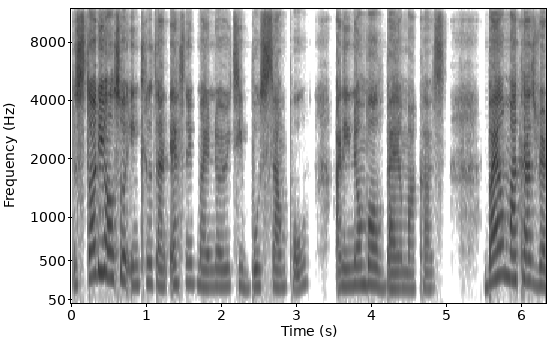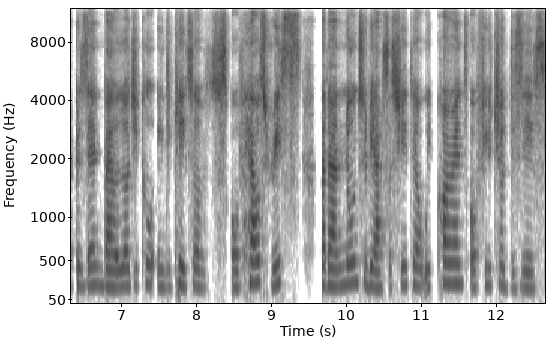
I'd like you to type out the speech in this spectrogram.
The study also includes an ethnic minority boost sample and a number of biomarkers. Biomarkers represent biological indicators of health risks that are known to be associated with current or future disease.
